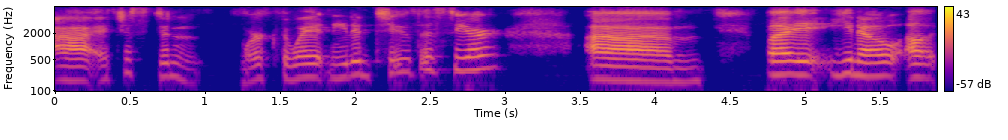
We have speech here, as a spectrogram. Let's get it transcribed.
Uh, it just didn't work the way it needed to this year. Um, but you know, uh,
